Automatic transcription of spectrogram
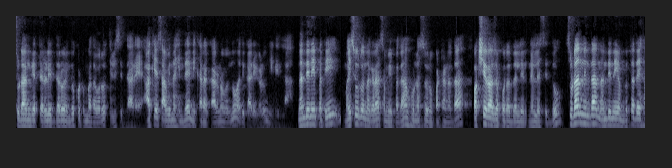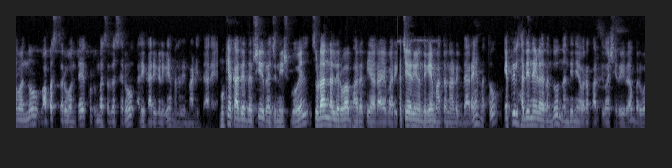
ಸುಡಾನ್ಗೆ ತೆರಳಿದ್ದರು ಎಂದು ಕುಟುಂಬದವರು ತಿಳಿಸಿದ್ದಾರೆ. ಆಕೆ ಸಾವಿನ ಹಿಂದೆ ನಿಖರ ಕಾರಣವನ್ನು ಅಧಿಕಾರಿಗಳು ನೀಡಿಲ್ಲ. ನಂದಿನಿ ಪತಿ ಮೈಸೂರು ನಗರ ಸಮೀಪದ ಹುಣಸೂರು ಪಟ್ಟಣದ ಪಕ್ಷಿರಾಜಪುರದಲ್ಲಿ ನೆಲೆಸಿದ್ದು, ಸುಡಾನ್ನಿಂದ ನಂದಿನಿಯ ಮೃತದೇಹವನ್ನು ವಾಪಸ್ ತರುವಂತೆ ಕುಟುಂಬ ಸದಸ್ಯರು ಅಧಿಕಾರಿಗಳಿಗೆ ಮನವಿ ಮಾಡಿದ್ದಾರೆ. ಮುಖ್ಯ ಕಾರ್ಯದರ್ಶಿ ರಜನೀಶ್ ಗೋಯಲ್ ಸುಡಾನ್ನಲ್ಲಿರುವ ಭಾರತೀಯ ರಾಯಭಾರಿ ಕಚೇರಿಯೊಂದಿಗೆ ಮಾತನಾಡಿದ್ದಾರೆ ಮತ್ತು ಏಪ್ರಿಲ್ ಹದಿನೇಳರಂದು ನಂದಿನಿ ಅವರ ಪಾರ್ಥಿವ ಶರೀರ ಬರುವ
